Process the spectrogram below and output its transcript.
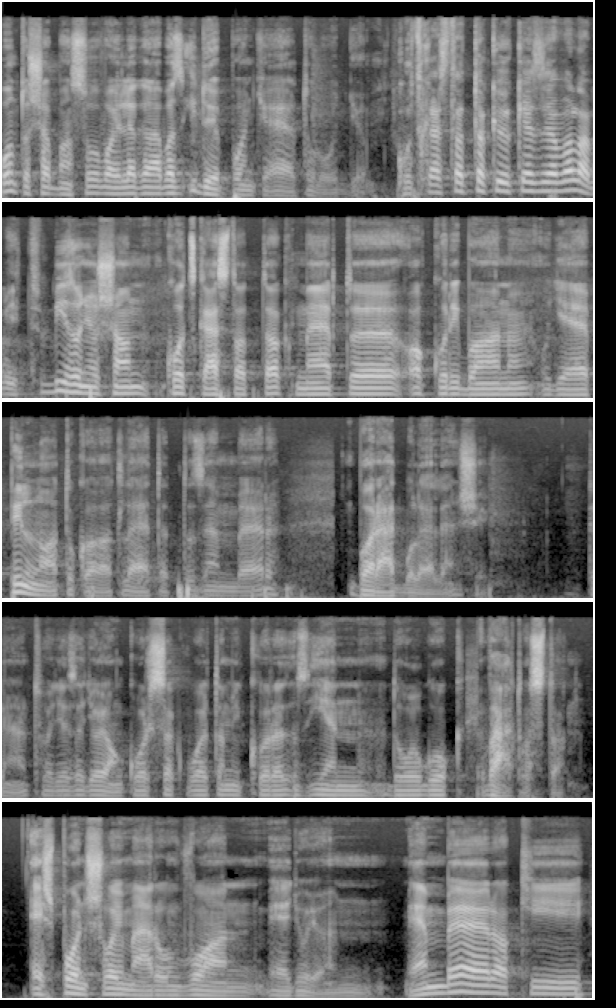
Pontosabban szólva, hogy legalább az időpontja eltolódjon. Kockáztattak ők ezzel valamit? Bizonyosan kockáztattak, mert akkoriban ugye pillanatok alatt lehetett az ember barátból ellenség. Tehát, hogy ez egy olyan korszak volt, amikor az ilyen dolgok változtak. És pont Solymáron van egy olyan ember, aki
